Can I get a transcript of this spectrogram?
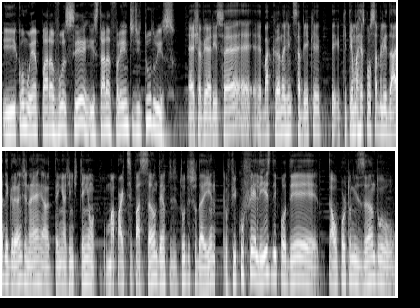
E como é para você estar à frente de tudo isso? É, Xavier, isso é, é, bacana a gente saber que, que tem uma responsabilidade grande, né? Tem, a gente tem uma participação dentro de tudo isso daí. Né? Eu fico feliz de poder estar oportunizando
